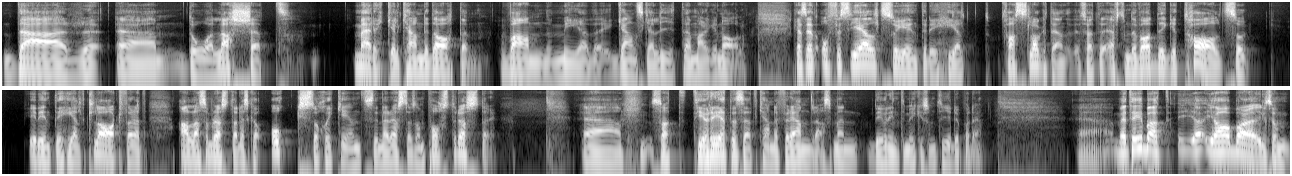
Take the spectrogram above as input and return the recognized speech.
där eh, då Laschet, Merkel-kandidaten, vann med ganska liten marginal. Jag kan säga att officiellt så är inte det helt fastslaget än. Så att eftersom det var digitalt så är det inte helt klart för att alla som röstade ska också skicka in sina röster som poströster. Eh, så att teoretiskt sett kan det förändras, men det är väl inte mycket som tyder på det. Eh, men jag tänker bara att jag, jag har bara liksom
